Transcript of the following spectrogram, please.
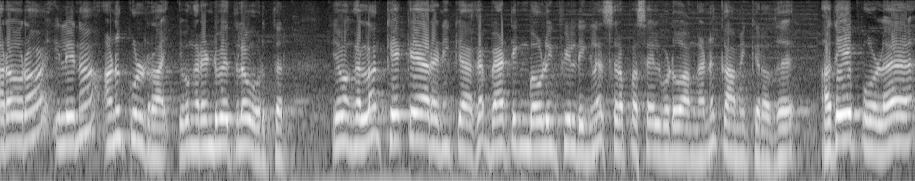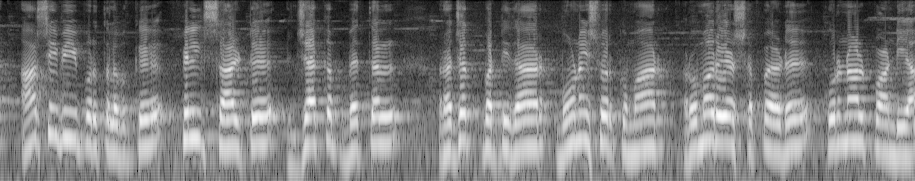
அரோரா இல்லைன்னா அனுகுல் ராய். இவங்க ரெண்டு பேர்த்தில் ஒருத்தர். இவங்கெல்லாம் கேகேஆர் அணிக்காக பேட்டிங் பவுலிங் ஃபீல்டிங்கில் சிறப்பாக செயல்படுவாங்கன்னு காமிக்கிறது. அதே போல் ஆர்சிபி பொறுத்தளவுக்கு Phil Salt Jacob Bethell Rajat Patidar Bhuvneshwar Kumar Romario Shepherd Krunal Pandya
